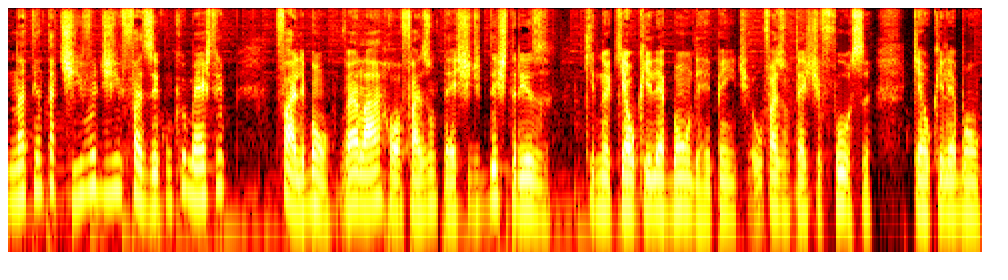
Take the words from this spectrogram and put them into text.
na tentativa de fazer com que o mestre fale: bom, vai lá, faz um teste de destreza que, é, que é o que ele é bom de repente, ou faz um teste de força, que é o que ele é bom.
